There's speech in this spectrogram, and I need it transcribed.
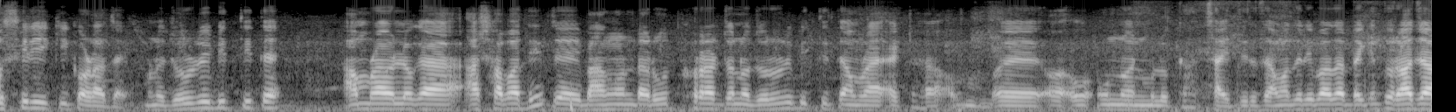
অসিরই কী করা যায়। মানে জরুরি ভিত্তিতে আমরা হলো আশাবাদী যে ভাঙনটা রোধ করার জন্য জরুরি ভিত্তিতে আমরা একটা উন্নয়নমূলক কাজ চাইতেছি আমাদের এই বাজারটা কিন্তু রাজা,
